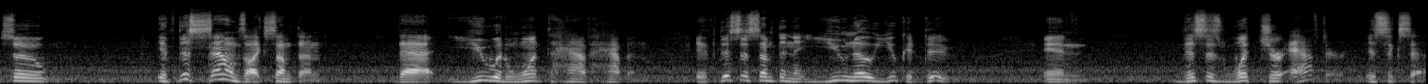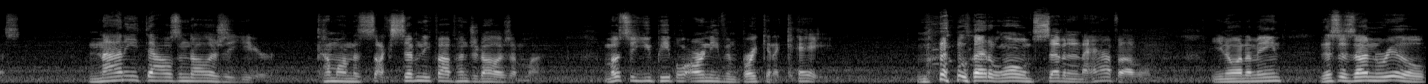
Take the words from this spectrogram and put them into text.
So, if this sounds like something that you would want to have happen, if this is something that you know you could do, and this is what you're after is success. $90,000 a year. Come on, this is like $7,500 a month. Most of you people aren't even breaking a K, let alone seven and a half of them. You know what I mean? This is unreal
